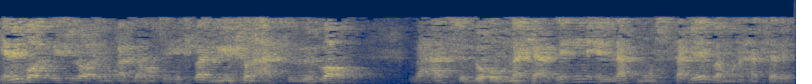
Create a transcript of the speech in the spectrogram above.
یعنی با اجرای مقدمات حکمت بگیم چون اصل به و اصل به نکرده این علت مستقل و منحصره.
